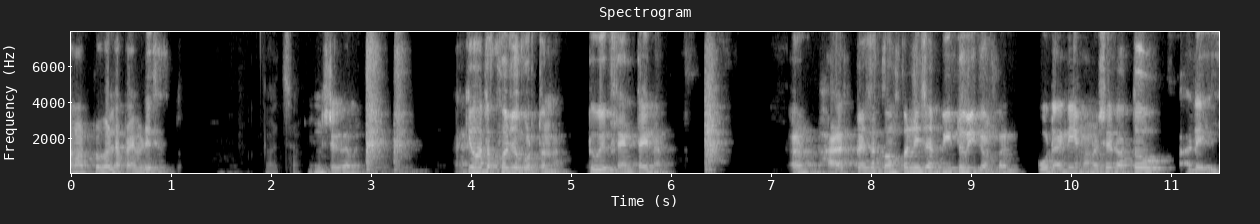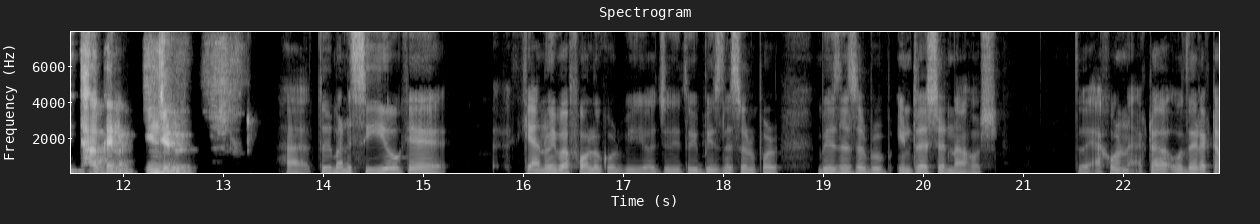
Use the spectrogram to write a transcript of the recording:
আমার প্রোফাইলটা প্রাইভেটই থাকতো। আচ্ছা। ইনস্টাগ্রামে আর কেউ হয়তো খোঁজও করতো না টু বি ফ্র্যাঙ্ক তাই না? কারণ ভারত প্রেস কোম্পানি যা বি টু বি কোম্পানি ওটা নিয়ে মানুষের অত আরে থাকে না ইন জেনারেল হ্যাঁ তুই মানে সিইও কে কেনই বা ফলো করবি যদি তুই বিজনেসের উপর বিজনেসের উপর ইন্টারেস্টেড না হোস? তো এখন একটা ওদের একটা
